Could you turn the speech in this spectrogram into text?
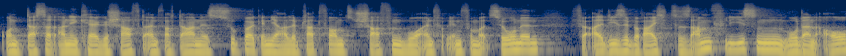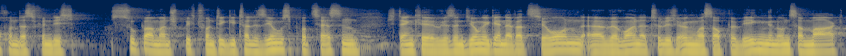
Und das hat Annicare geschafft, einfach da eine super geniale Plattform zu schaffen, wo einfach Informationen für all diese Bereiche zusammenfließen, wo dann auch, und das finde ich super, man spricht von Digitalisierungsprozessen. Ich denke, wir sind junge Generation, äh, wir wollen natürlich irgendwas auch bewegen in unserem Markt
